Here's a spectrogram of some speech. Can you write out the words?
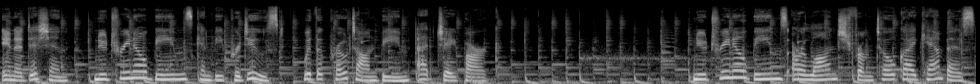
In addition, neutrino beams can be produced with a proton beam at JPARC. Neutrino beams are launched from Tokai campus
